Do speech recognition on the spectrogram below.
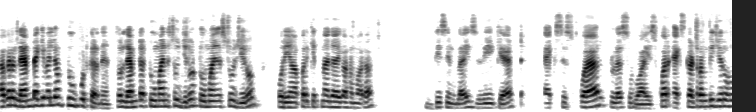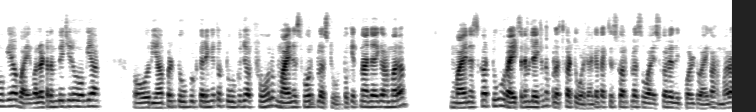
अगर लैमडा की वैल्यू हम टू पुट कर दें तो lambda two minus two zero two minus two zero और यहाँ पर कितना जाएगा हमारा? This implies we get x square plus y square x का टर्म भी ज़ीरो हो गया वाई वाला टर्म भी ज़ीरो हो गया, और यहाँ पर टू पुट करेंगे तो टू टू जा four minus four plus two तो कितना आ जाएगा हमारा? माइनस का टू राइट साइड में लेंगे तो प्लस का टू आ जाएगा x square plus y square is equal to आएगा हमारा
